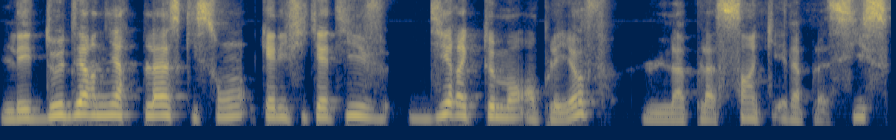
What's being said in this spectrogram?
les deux dernières places qui sont qualificatives directement en playoff la place 5 et la place 6.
